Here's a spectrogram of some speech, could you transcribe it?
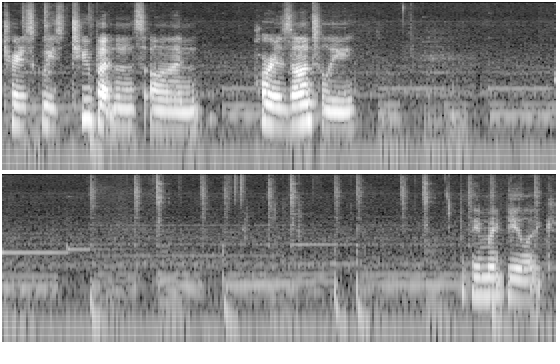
Try to squeeze two buttons on horizontally. But they might be like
